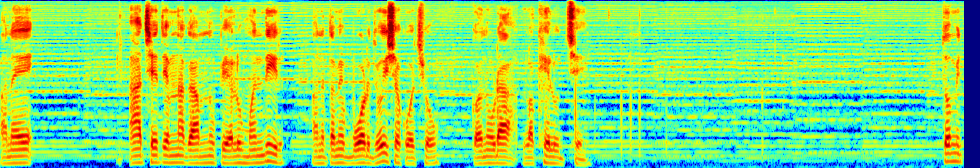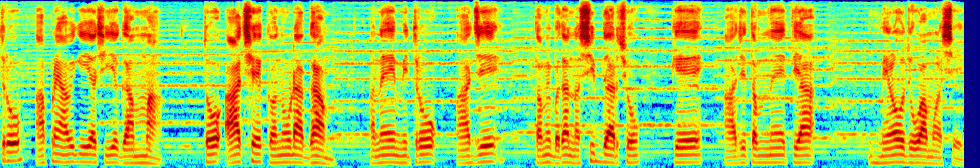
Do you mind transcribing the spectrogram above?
અને આ છે તેમના ગામનું પહેલું મંદિર અને તમે બોર્ડ જોઈ શકો છો, કનોડા લખેલું જ છે. તો મિત્રો, આપણે આવી ગયા છીએ ગામમાં. તો આ છે કનોડા ગામ. અને મિત્રો, આજે તમે બધા નસીબદાર છો કે આજે તમને ત્યાં મેળો જોવા મળશે.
